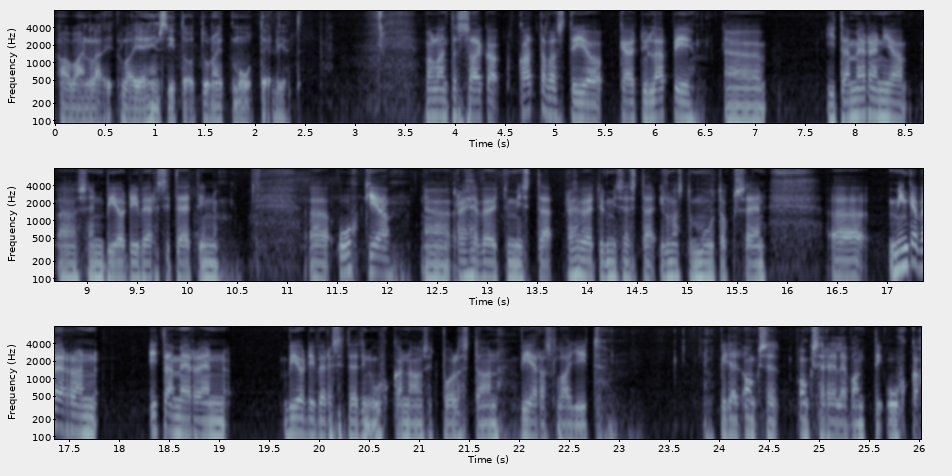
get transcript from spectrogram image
avainlajeihin sitoutuneet muut eliöt. Me ollaan tässä aika kattavasti jo käyty läpi Itämeren ja sen biodiversiteetin uhkia rehevöitymistä, rehevöitymisestä ilmastonmuutokseen. Minkä verran Itämeren biodiversiteetin uhkana on sitten puolestaan vieraslajit? Onko, se, onko se relevantti uhka?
